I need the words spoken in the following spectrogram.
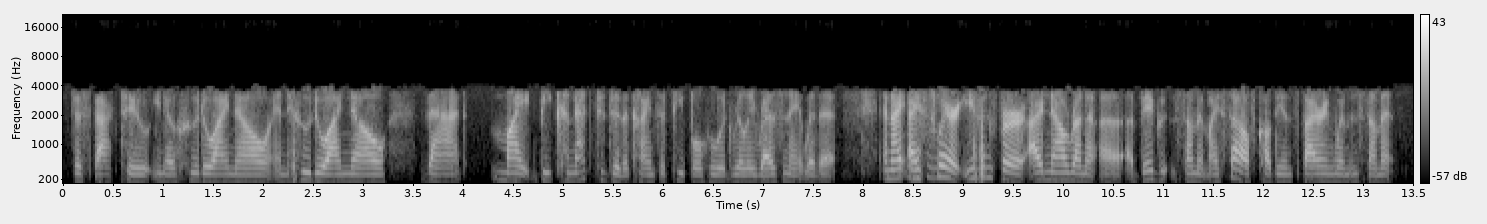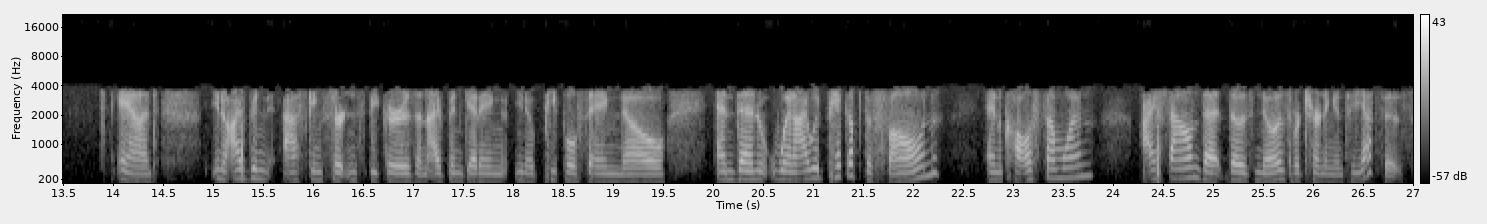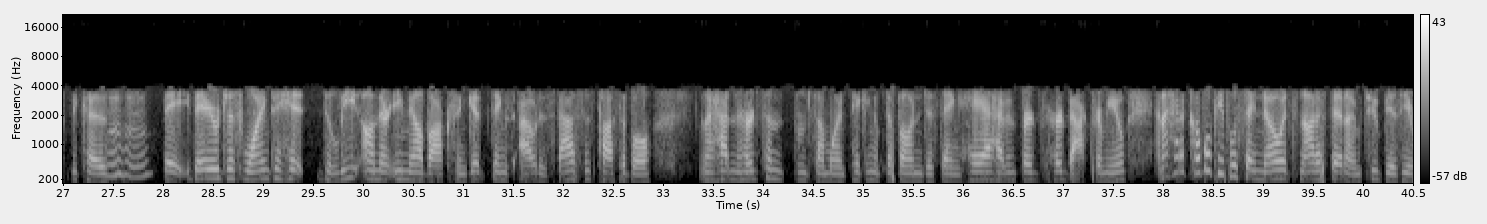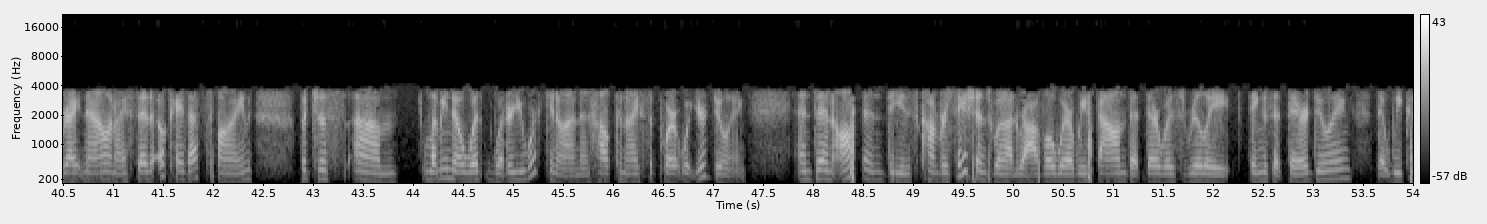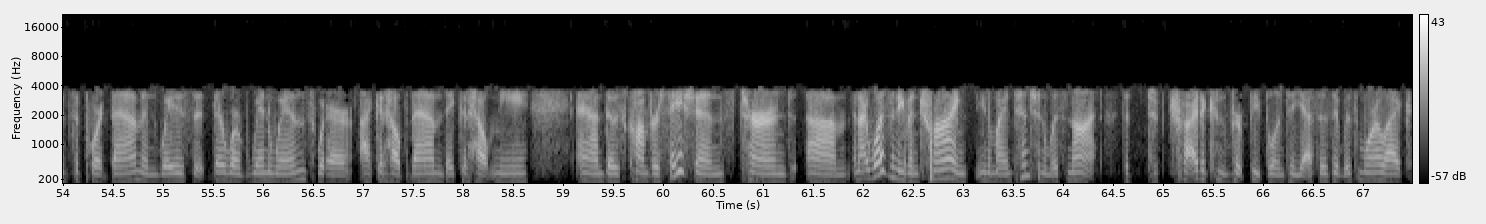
just back to you know who do I know and who do I know that might be connected to the kinds of people who would really resonate with it. And I, mm-hmm. I swear, even for I now run a, a big summit myself called the Inspiring Women Summit, and you know, I've been asking certain speakers and I've been getting, you know, people saying no. And then when I would pick up the phone and call someone, I found that those no's were turning into yeses because mm-hmm. they they were just wanting to hit delete on their email box and get things out as fast as possible. And I hadn't heard some from someone picking up the phone and just saying, "Hey, I haven't heard heard back from you." And I had a couple people say, "No, it's not a fit. I'm too busy right now." And I said, "Okay, that's fine, but just um let me know what what are you working on and how can I support what you're doing." And then often these conversations would unravel where we found that there was really things that they're doing that we could support them in ways that there were win-wins where I could help them, they could help me. And those conversations turned um and I wasn't even trying, you know, my intention was not to to try to convert people into yeses. It was more like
